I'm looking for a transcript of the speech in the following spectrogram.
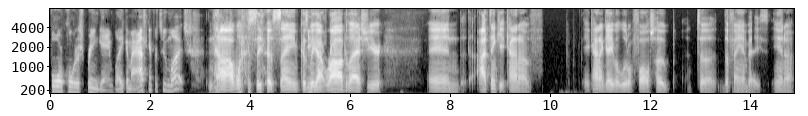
four quarter spring game. Blake, am I asking for too much? No, I want to see the same because we got robbed last year. And I think it kind of it kind of gave a little false hope to the fan mm-hmm. base, you know,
